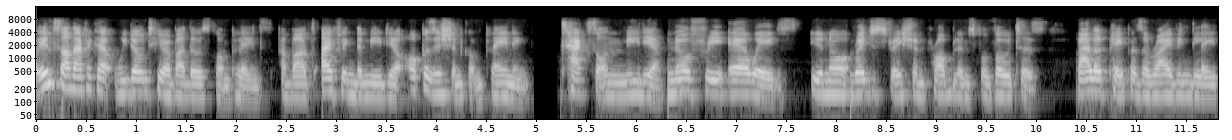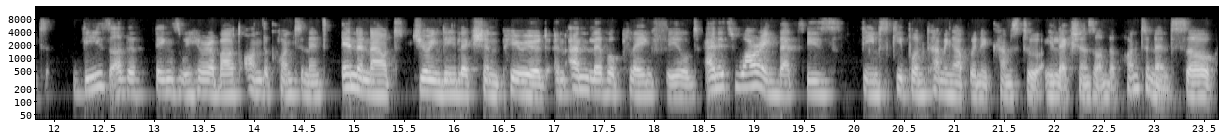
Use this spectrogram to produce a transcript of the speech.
In South Africa, we don't hear about those complaints about stifling the media, opposition complaining, tax on media, no free airwaves, you know, registration problems for voters, ballot papers arriving late. These are the things we hear about on the continent in and out during the election period, an unlevel playing field. And it's worrying that these themes keep on coming up when it comes to elections on the continent. So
